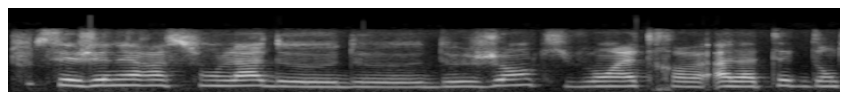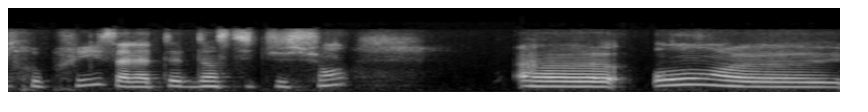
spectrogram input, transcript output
toutes ces générations-là de, de, de gens qui vont être euh, à la tête d'entreprises, à la tête d'institutions, euh, ont euh,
